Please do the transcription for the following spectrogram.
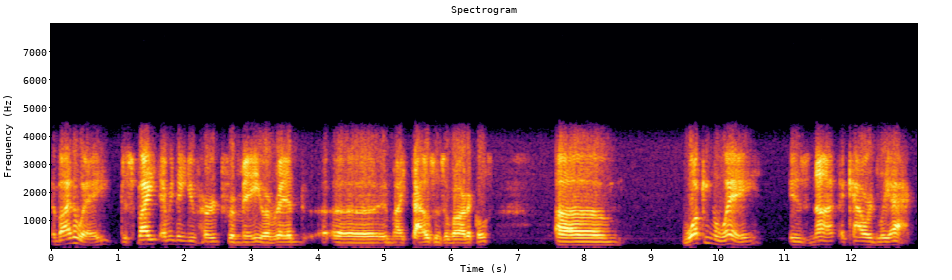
And by the way, despite everything you've heard from me or read uh, in my thousands of articles, Um, walking away is not a cowardly act.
